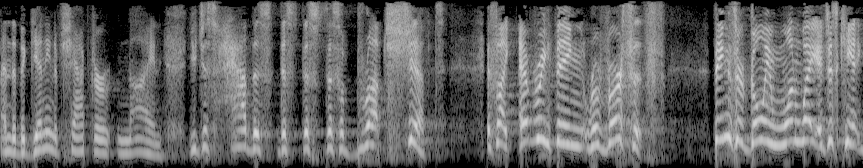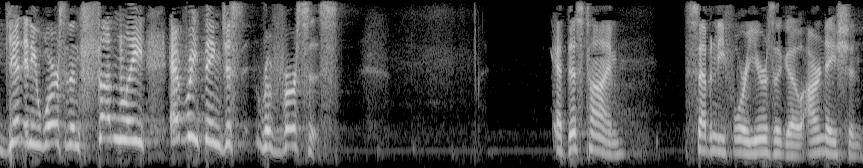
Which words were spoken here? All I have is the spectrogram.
and the beginning of chapter 9, you just have this, this, this, this abrupt shift. It's like everything reverses. Things are going one way, it just can't get any worse, and then suddenly everything just reverses. At this time, 74 years ago, our nation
